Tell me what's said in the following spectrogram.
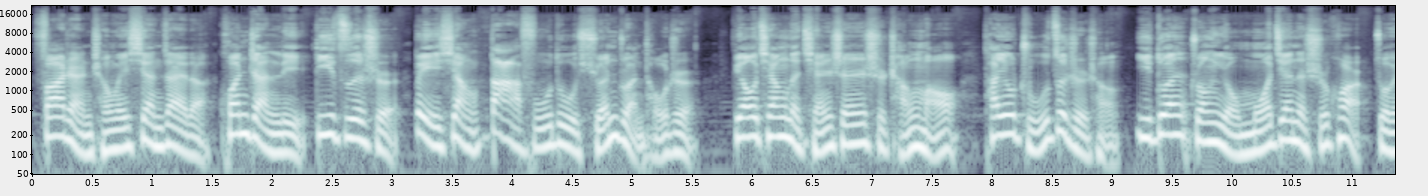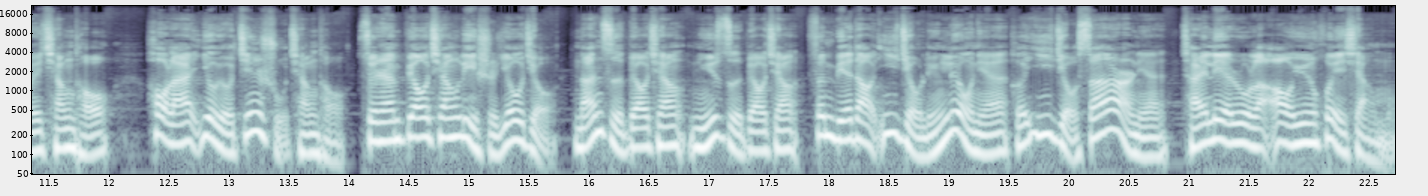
发展成为现在的宽站立、低姿势、背向大幅度旋转投掷。标枪的前身是长矛，它由竹子制成，一端装有磨尖的石块作为枪头。后来又有金属枪头。虽然标枪历史悠久，男子标枪、女子标枪分别到1906年和1932年才列入了奥运会项目。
